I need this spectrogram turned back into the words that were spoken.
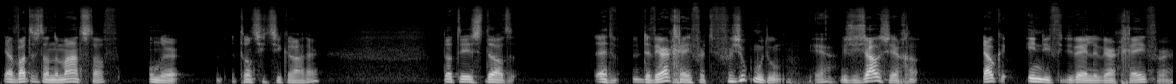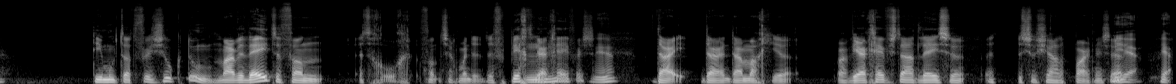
Ja, wat is dan de maatstaf onder het transitiekader? Dat is dat het, de werkgever het verzoek moet doen. Ja. Dus je zou zeggen, elke individuele werkgever die moet dat verzoek doen. Maar we weten van het van zeg maar de, de verplichte mhm. werkgevers ja daar, daar, daar mag je, waar werkgever staat, lezen de sociale partners. Hè? Ja, ja.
